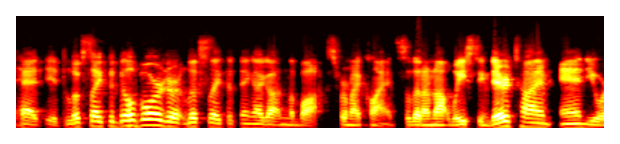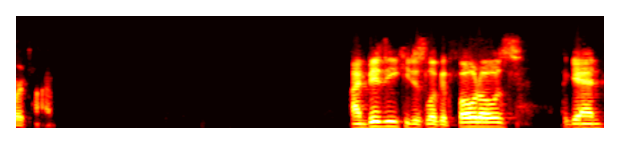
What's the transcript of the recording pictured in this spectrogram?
that it looks like the billboard or it looks like the thing I got in the box for my clients so that I'm not wasting their time and your time. I'm busy. You just look at photos? Again,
